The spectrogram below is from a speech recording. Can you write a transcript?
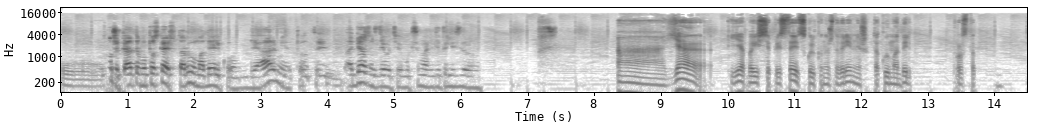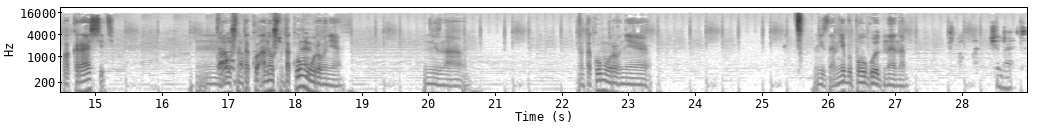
У... Слушай, когда ты выпускаешь вторую модельку для армии, то ты обязан сделать ее максимально детализированной. А, я, я боюсь себе представить, сколько нужно времени, чтобы такую модель просто покрасить. Да, а уж на тако... Оно уж на таком уровне. Не знаю. На таком уровне. Не знаю, мне бы полгода, наверное. Начинается.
